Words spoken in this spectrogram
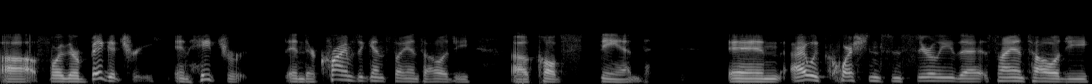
uh, for their bigotry and hatred and their crimes against Scientology uh, called Stand. And I would question sincerely that Scientology,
